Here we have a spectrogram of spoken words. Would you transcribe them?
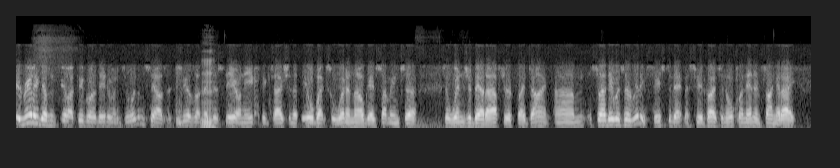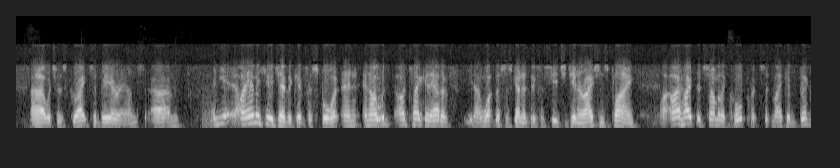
it really doesn't feel like people are there to enjoy themselves. It feels like mm. they're just there on the expectation that the All Blacks will win and they'll get something to to whinge about after if they don't. Um, so there was a really festive atmosphere both in Auckland and in Whangarei, uh, which was great to be around. Um, and yeah, I am a huge advocate for sport, and, and I would I'd take it out of you know what this is going to do for future generations playing. I hope that some of the corporates that make a big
